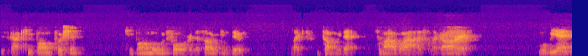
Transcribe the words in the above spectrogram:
just got to keep on pushing, keep on moving forward. That's all we can do. Like, taught me that. To my wise. Like, all right, movie ends.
